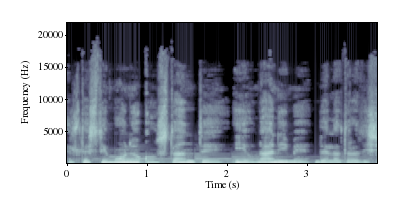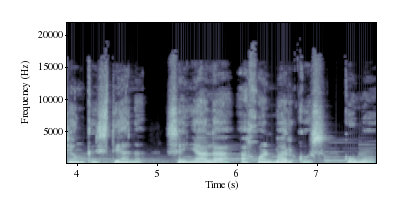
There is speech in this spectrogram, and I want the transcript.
El testimonio constante y unánime de la tradición cristiana señala a Juan Marcos como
